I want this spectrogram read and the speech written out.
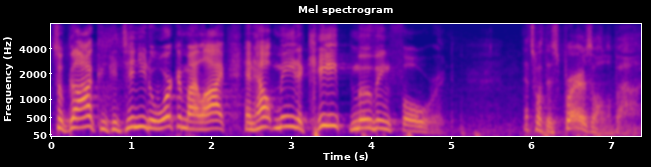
so God can continue to work in my life and help me to keep moving forward. That's what this prayer is all about.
